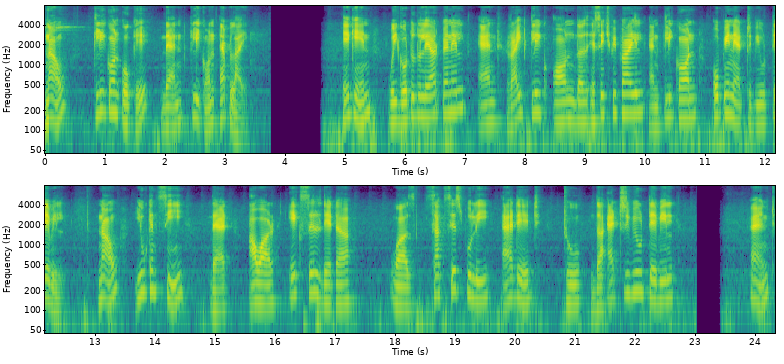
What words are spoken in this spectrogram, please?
Now click on OK then click on apply. Again we go to the layer panel and right click on the SHP file and click on open attribute table. Now you can see that our Excel data was successfully added to the attribute table and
